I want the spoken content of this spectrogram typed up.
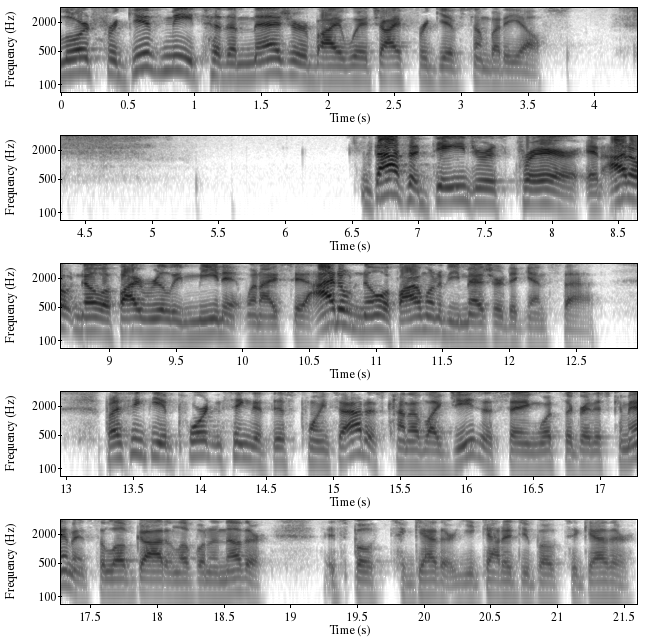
Lord, forgive me to the measure by which I forgive somebody else. That's a dangerous prayer. And I don't know if I really mean it when I say it. I don't know if I want to be measured against that. But I think the important thing that this points out is kind of like Jesus saying, What's the greatest commandment? It's to love God and love one another. It's both together. You got to do both together.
